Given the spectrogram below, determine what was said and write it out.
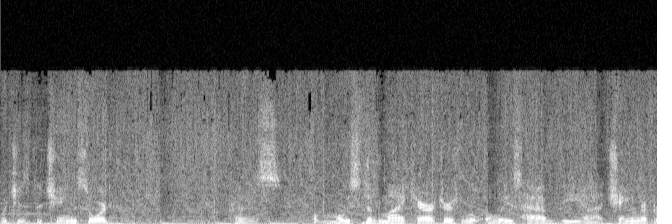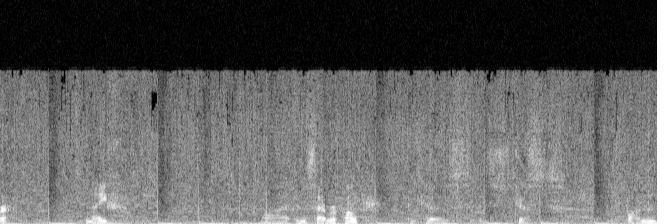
which is the chain sword, because most of my characters will always have the uh, chain ripper knife uh, in Cyberpunk, because it's just fun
